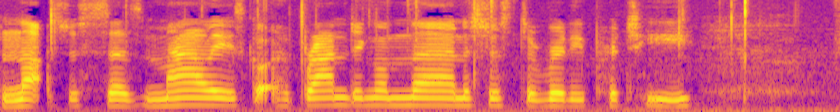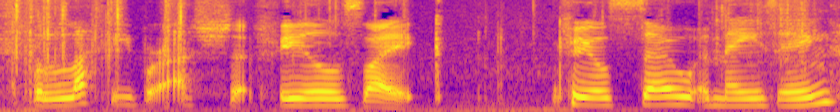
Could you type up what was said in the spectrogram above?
And that just says Mally it's got her branding on there and it's just a really pretty fluffy brush that feels like feels so amazing.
